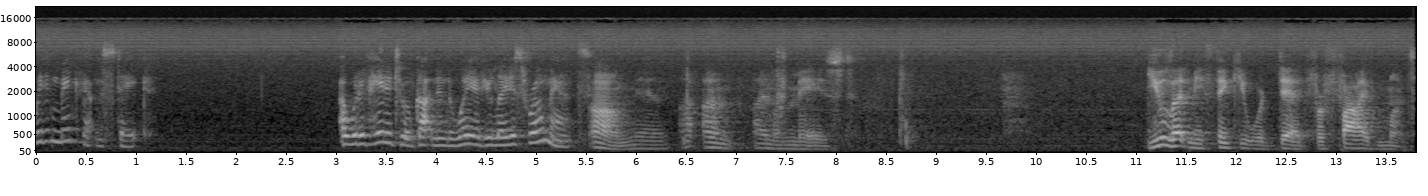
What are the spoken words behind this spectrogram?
We didn't make that mistake. I would have hated to have gotten in the way of your latest romance. Oh man, I, I'm I'm amazed. You let me think you were dead for five months.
